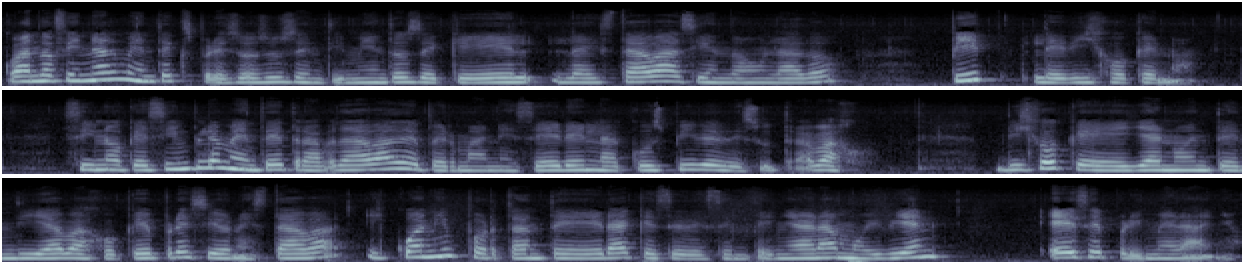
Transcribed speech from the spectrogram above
Cuando finalmente expresó sus sentimientos de que él la estaba haciendo a un lado, Pete le dijo que no, sino que simplemente trataba de permanecer en la cúspide de su trabajo. Dijo que ella no entendía bajo qué presión estaba y cuán importante era que se desempeñara muy bien ese primer año.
